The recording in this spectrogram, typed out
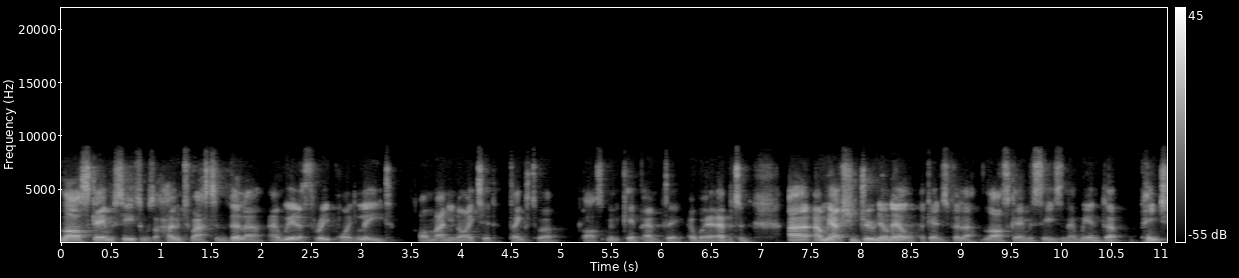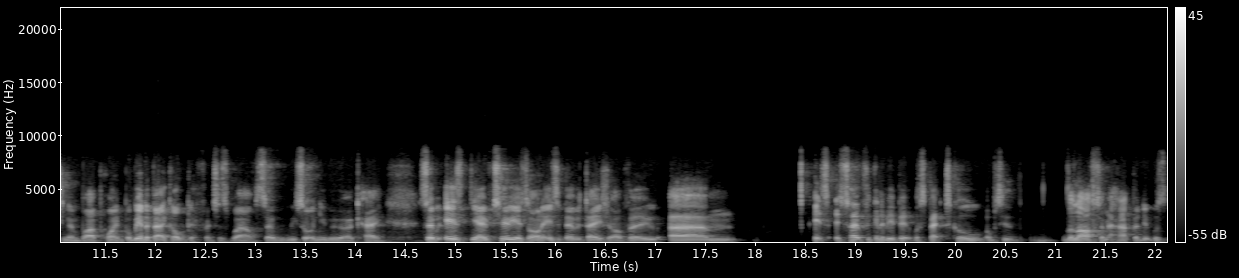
Last game of the season was at home to Aston Villa, and we had a three-point lead on Man United thanks to a last-minute Kim penalty away at Everton. Uh, and we actually drew nil-nil against Villa last game of the season, and we ended up pinching them by a point. But we had a better goal difference as well, so we sort of knew we were okay. So it is, you know, two years on, it is a bit of a deja vu. Um, it's it's hopefully going to be a bit of a spectacle. Obviously, the last time it happened, it was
